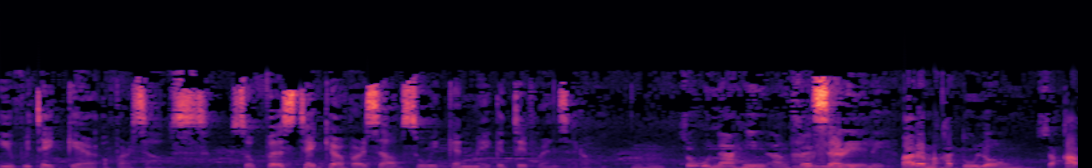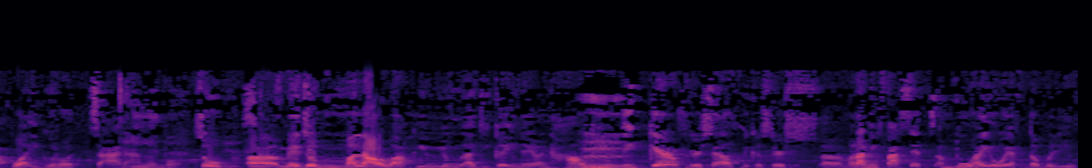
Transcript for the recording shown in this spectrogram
if we take care of ourselves. So, first take care of ourselves so we can make a difference at home. Mm-hmm. So, unahin ang, ang sarili, sarili para makatulong sa kapwa igorot sa atin. po. So, yes. uh, medyo malawak yung, yung adhikain na yun. How do you hmm. take care of yourself? Because there's uh, maraming facets ang buhay OFW,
